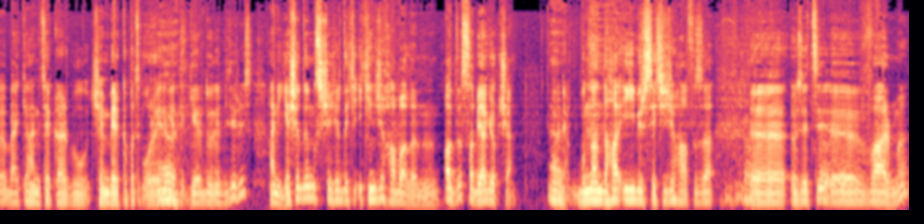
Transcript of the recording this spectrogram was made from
Ee, belki hani tekrar bu çemberi kapatıp oraya evet. geri dönebiliriz. Hani yaşadığımız şehirdeki ikinci havaalanının adı Sabiha Gökçen. Hani evet. Hani bundan daha iyi bir seçici hafıza e, özeti e, var mı?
